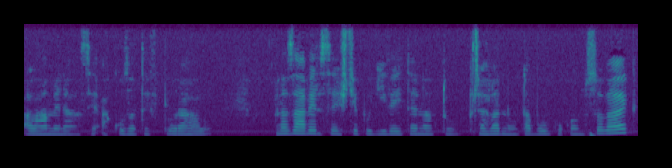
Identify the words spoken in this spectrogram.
a láminás je akuzativ plurálu. Na závěr se ještě podívejte na tu přehlednou tabulku koncovek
